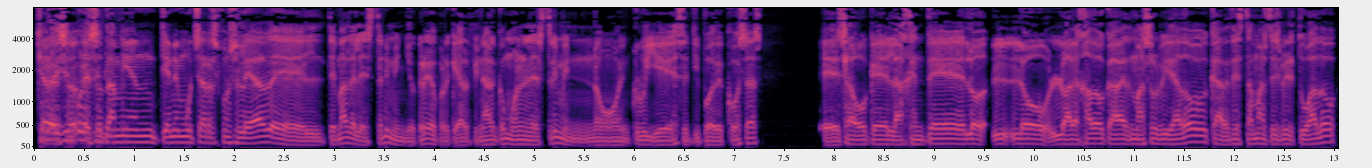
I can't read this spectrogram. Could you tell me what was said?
Claro, eso, eso también tiene mucha responsabilidad del tema del streaming, yo creo, porque al final, como en el streaming no incluye ese tipo de cosas, es algo que la gente lo, lo, lo ha dejado cada vez más olvidado, cada vez está más desvirtuado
